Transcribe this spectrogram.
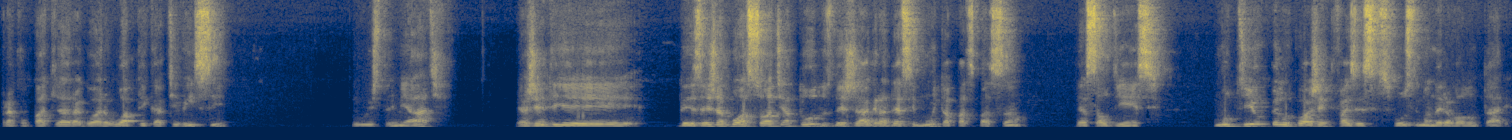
para compartilhar agora o aplicativo em si, o StreamYard. E a gente deseja boa sorte a todos. Desde já agradece muito a participação dessa audiência, motivo pelo qual a gente faz esse esforço de maneira voluntária.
